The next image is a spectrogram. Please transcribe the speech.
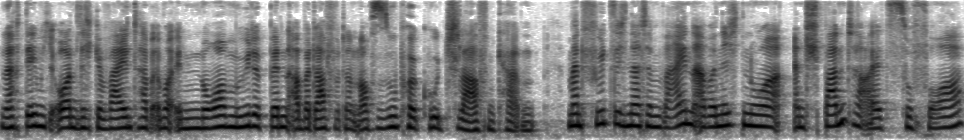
nachdem ich ordentlich geweint habe, immer enorm müde bin, aber dafür dann auch super gut schlafen kann. Man fühlt sich nach dem Weinen aber nicht nur entspannter als zuvor,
